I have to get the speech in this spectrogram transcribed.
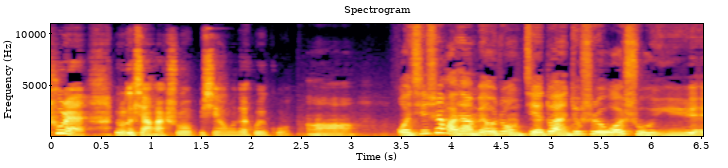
突然有了个想法，说不行，我得回国。哦，我其实好像没有这种阶段，就是我属于。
